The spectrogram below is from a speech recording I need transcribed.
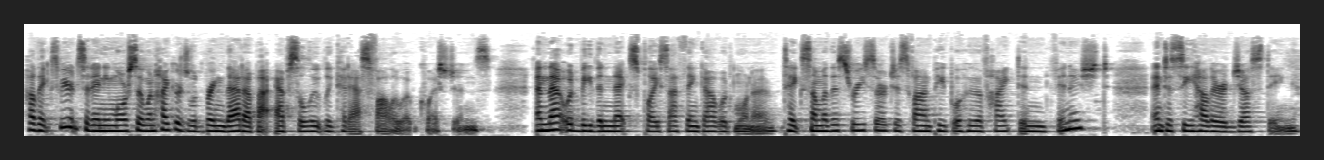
how they experience it anymore. So when hikers would bring that up, I absolutely could ask follow up questions. And that would be the next place I think I would want to take some of this research is find people who have hiked and finished and to see how they're adjusting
